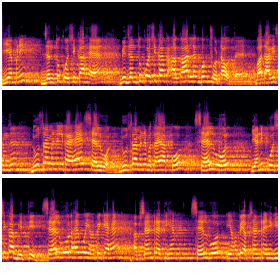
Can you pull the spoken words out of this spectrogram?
ये अपनी जंतु कोशिका है। भी जंतु कोशिका का आकार लगभग छोटा होता है। बात आगे समझे? दूसरा मैंने लिखा है सेल वॉल। दूसरा मैंने बताया आपको सेल वॉल यानी कोशिका भित्ति, सेल वॉल है वो यहाँ पे क्या है? अपसेंट रहती है। सेल वॉल यहाँ पे अपसेंट रहेगी।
